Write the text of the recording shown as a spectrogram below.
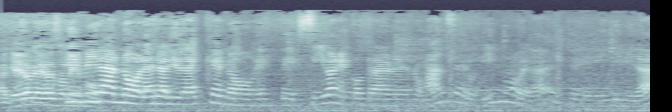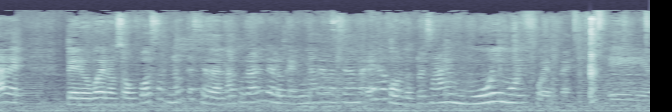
Aquí hay uno que dijo eso Y mismo. mira, no, la realidad es que no, este, sí van a encontrar romance, erotismo, ¿verdad? Este, intimidades, pero bueno, son cosas ¿no? que se dan natural de lo que es una relación de pareja con dos personajes muy, muy fuertes. Eh,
